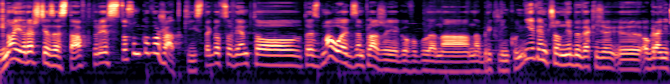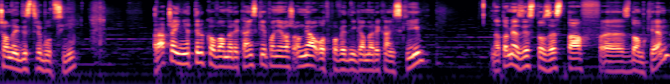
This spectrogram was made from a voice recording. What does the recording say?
No i wreszcie zestaw, który jest stosunkowo rzadki. Z tego co wiem, to, to jest mało egzemplarzy jego w ogóle na, na Bricklinku. Nie wiem, czy on nie był w jakiejś e, ograniczonej dystrybucji. Raczej nie tylko w amerykańskiej, ponieważ on miał odpowiednik amerykański. Natomiast jest to zestaw e, z domkiem,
